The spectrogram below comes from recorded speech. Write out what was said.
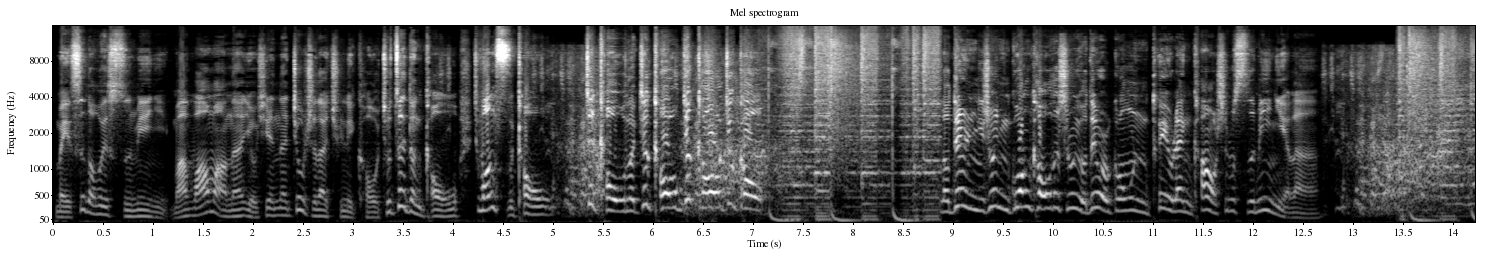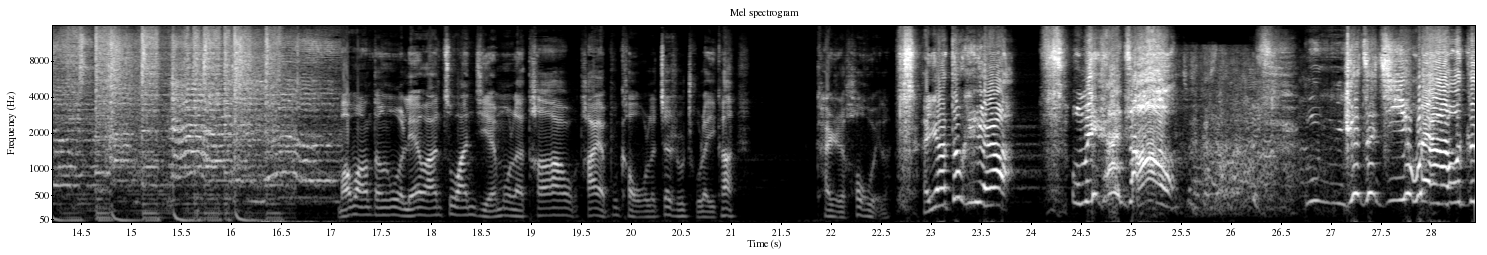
每次都会私密你，完往往呢，有些人呢就是在群里抠，就这顿抠，就往死抠，这抠呢就抠就抠就抠。老弟儿，你说你光抠的时候有这会儿功夫，你退出来，你看我是不是私密你了？往往等我连完做完节目了，他他也不抠了，这时候出来一看。开始后悔了，哎呀，豆哥，我没看着，你你看这机会啊，我的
